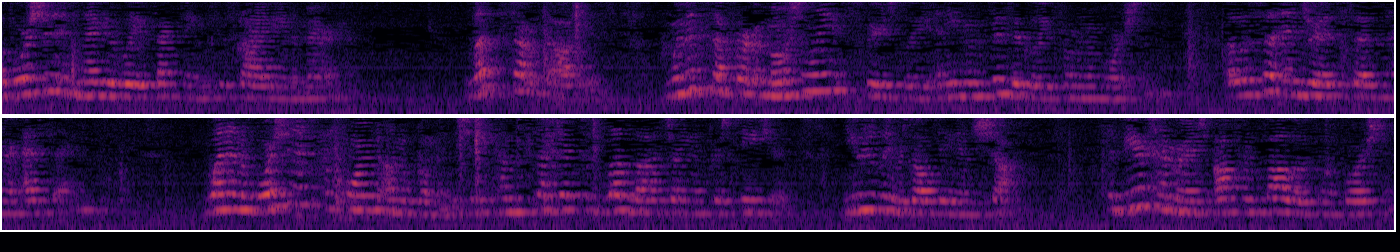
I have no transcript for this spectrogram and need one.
abortion is negatively affecting society in America. Let's start with the obvious. Women suffer emotionally, spiritually, and even physically from an abortion. Alyssa Andres says in her essay, when an abortion is performed on a woman, she becomes subject to blood loss during the procedure, usually resulting in shock. Severe hemorrhage often follows an abortion.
